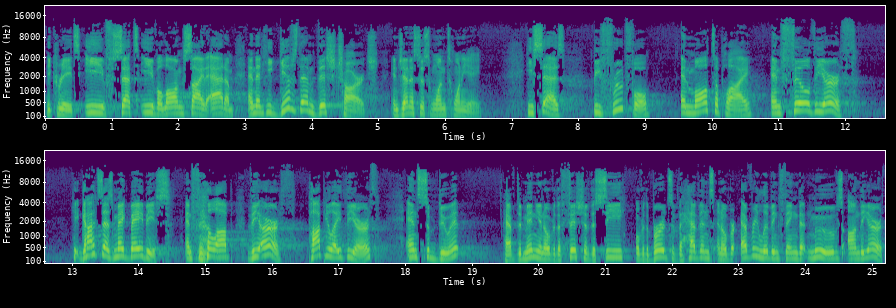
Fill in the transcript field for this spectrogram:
He creates Eve, sets Eve alongside Adam, and then He gives them this charge in Genesis 1:28. He says, "Be fruitful and multiply and fill the earth." God says, "Make babies and fill up the earth, populate the earth and subdue it." have dominion over the fish of the sea, over the birds of the heavens, and over every living thing that moves on the earth.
